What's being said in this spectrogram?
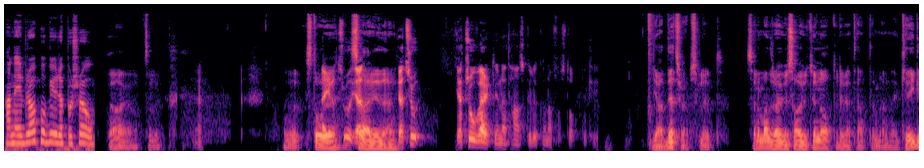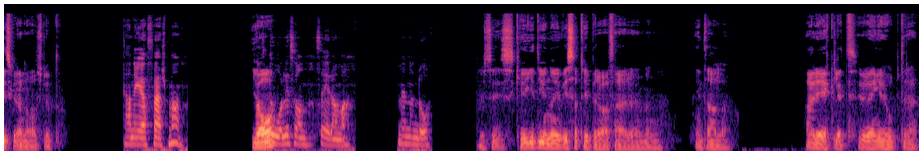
Han är bra på att bjuda på show. Ja, ja, absolut. Står Nej, jag tror- jag- Sverige där. Jag, tror, jag tror verkligen att han skulle kunna få stopp på krig. Ja, det tror jag absolut. Sen om man drar USA ut ur NATO, det vet jag inte, men kriget skulle han avsluta. Han är ju affärsman. Ja, Dålig sån, säger de va? Men ändå. Precis. Kriget gynnar ju vissa typer av affärer, men inte alla. Nej, det är äckligt hur det hänger ihop det där.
